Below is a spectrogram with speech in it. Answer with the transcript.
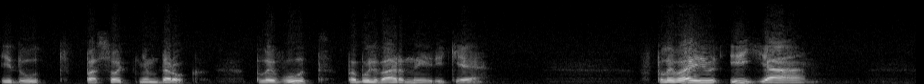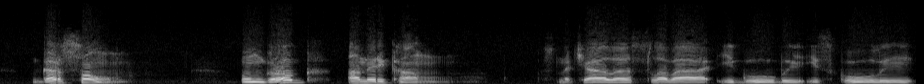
идут по сотням дорог, плывут по бульварной реке. Вплываю и я, гарсон, унгрог американ. Сначала слова и губы, и скулы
